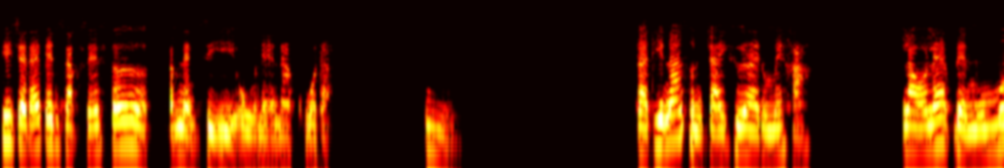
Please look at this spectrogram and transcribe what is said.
ที่จะได้เป็น successor ตำแหน่ง CEO ในอนาคตอะอืม แต่ที่น่าสนใจคืออะไรรู้ไหมคะ เราแลกเปลี่ยนมุมม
